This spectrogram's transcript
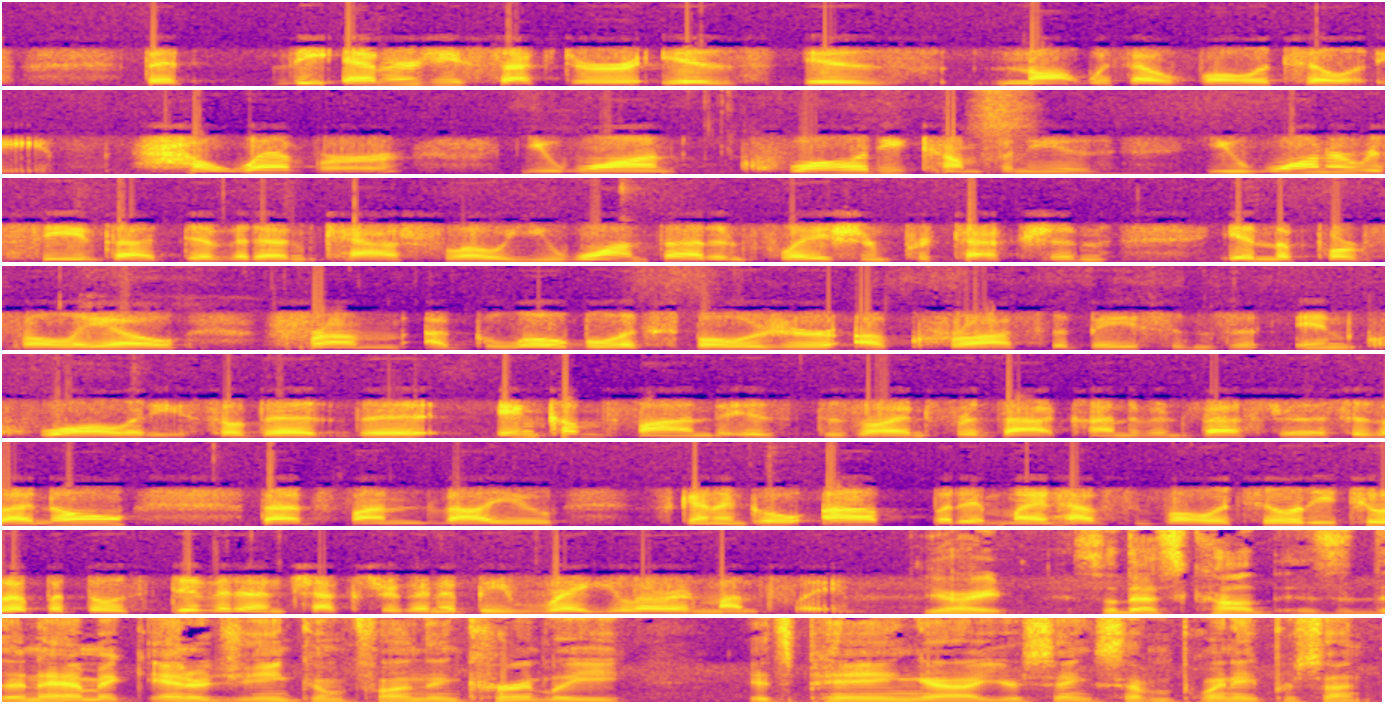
that the energy sector is is not without volatility. However, you want quality companies. You want to receive that dividend cash flow. You want that inflation protection in the portfolio from a global exposure across the basins in quality. So the the income fund is designed for that kind of investor that says, I know that fund value is going to go up, but it might have some volatility to it, but those dividend checks are going to be regular and monthly. You're right. So that's called it's a dynamic energy income fund, and currently it's paying. Uh, you're saying seven point eight percent.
